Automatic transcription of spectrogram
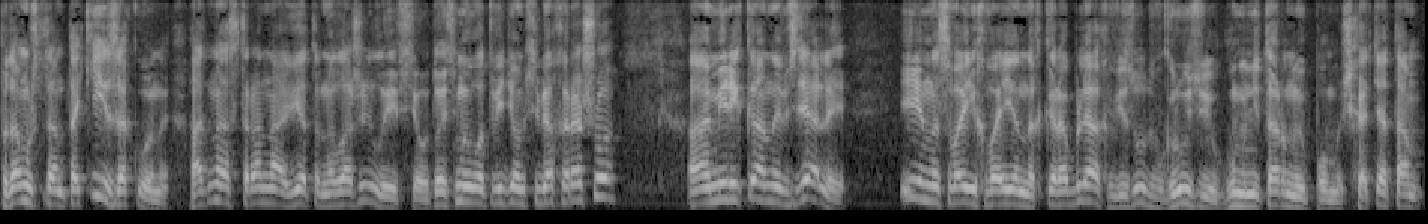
Потому что там такие законы, одна страна вето наложила и все. То есть мы вот ведем себя хорошо, а американцы взяли и на своих военных кораблях везут в Грузию гуманитарную помощь. Хотя там,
